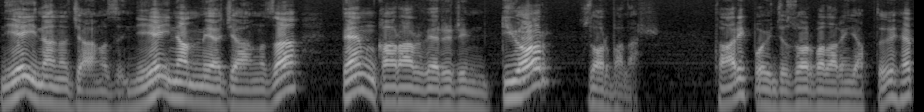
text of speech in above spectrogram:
niye inanacağınızı, niye inanmayacağınıza ben karar veririm diyor zorbalar. Tarih boyunca zorbaların yaptığı hep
